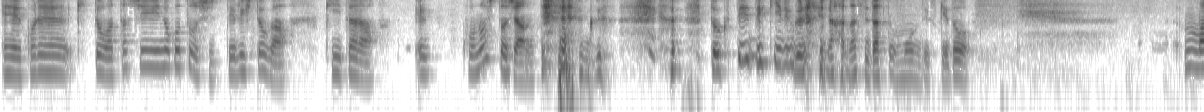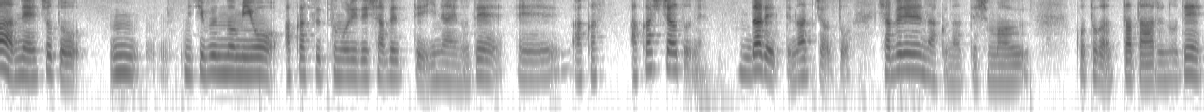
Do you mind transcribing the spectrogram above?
えー、これきっと私のことを知ってる人が聞いたら「えこの人じゃん」って 特定できるぐらいの話だと思うんですけどまあねちょっと、うん、自分の身を明かすつもりで喋っていないので、えー、明かす明かしちゃうとね誰ってなっちゃうと喋れなくなってしまうことが多々あるので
